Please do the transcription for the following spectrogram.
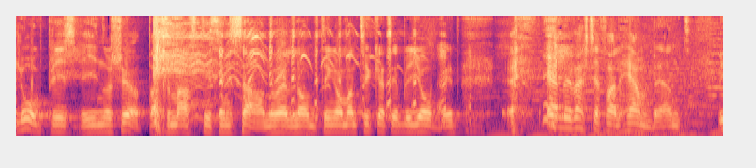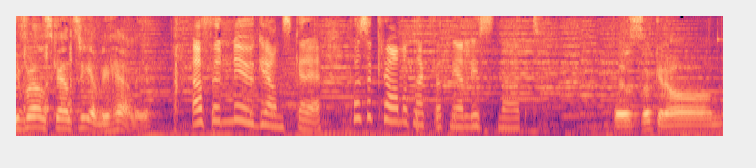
lågprisvin att köpa som Astis Insano eller någonting om man tycker att det blir jobbigt. Eller i värsta fall hembränt. Vi får önska en trevlig helg. Ja, för nu granskar det. Puss och kram och tack för att ni har lyssnat. Puss och kram.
